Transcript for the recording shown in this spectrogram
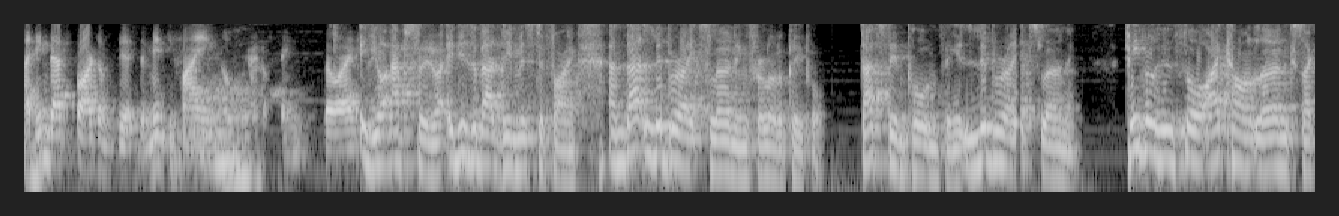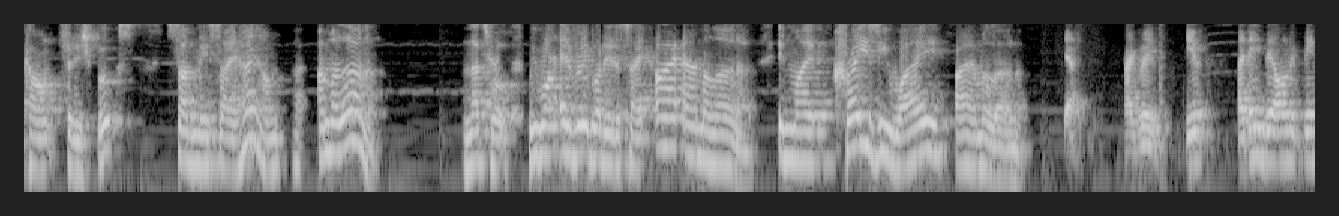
I think that's part of the, the mythifying those kind of things. So I, you're absolutely right. It is about demystifying, and that liberates learning for a lot of people. That's the important thing. It liberates learning. People who thought I can't learn because I can't finish books suddenly say, "Hey, I'm I'm a learner." And that's what we want everybody to say. I am a learner. In my crazy way, I am a learner. Yes. I agree. I think the only thing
